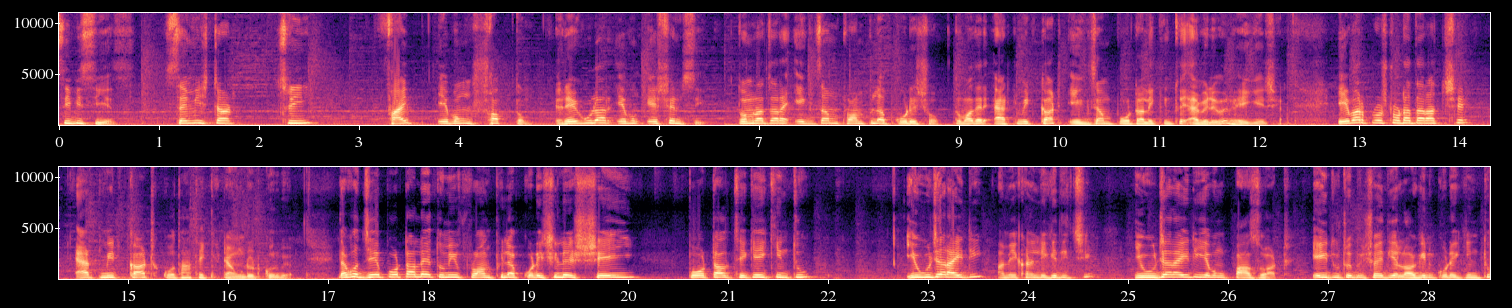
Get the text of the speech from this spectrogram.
সিবিসিএস সেমিস্টার থ্রি, ফাইভ এবং সপ্তম, রেগুলার এবং এসএনসি তোমরা যারা এক্সাম ফর্ম ফিল আপ করেছ, তোমাদের অ্যাডমিট কার্ড এক্সাম পোর্টালে কিন্তু অ্যাভেলেবেল হয়ে গিয়েছে। এবার প্রশ্নটা দাঁড়াচ্ছে, অ্যাডমিট কার্ড কোথা থেকে ডাউনলোড করবে? দেখো, যে পোর্টালে তুমি ফর্ম ফিল আপ করেছিলে, সেই পোর্টাল থেকেই কিন্তু ইউজার আইডি, আমি এখানে লিখে দিচ্ছি, ইউজার আইডি এবং পাসওয়ার্ড, এই দুটো বিষয় দিয়ে লগ করে কিন্তু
